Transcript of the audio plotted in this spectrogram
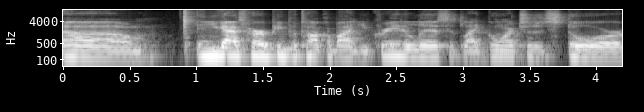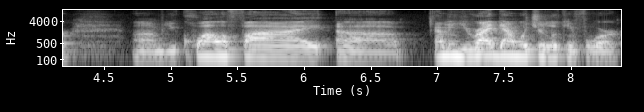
um, and you guys heard people talk about you create a list. It's like going to the store um, you qualify uh, i mean you write down what you're looking for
